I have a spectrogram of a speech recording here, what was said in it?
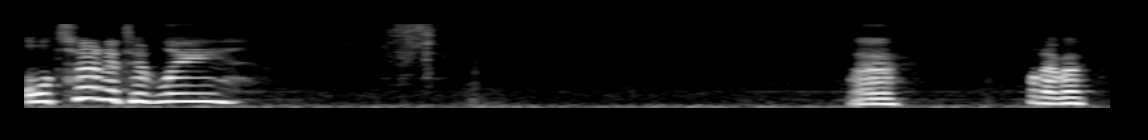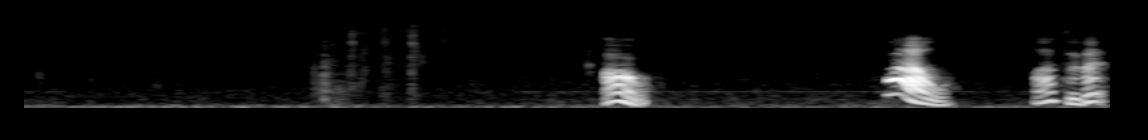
Alternatively... Uh, whatever. Oh. Well, that did it.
